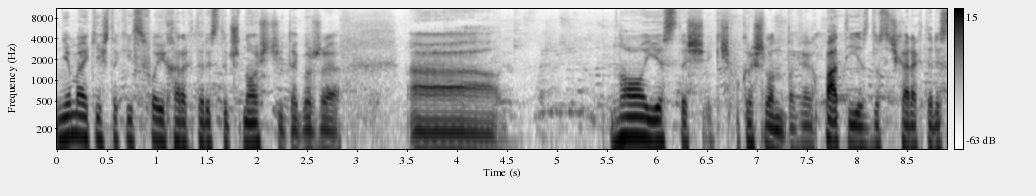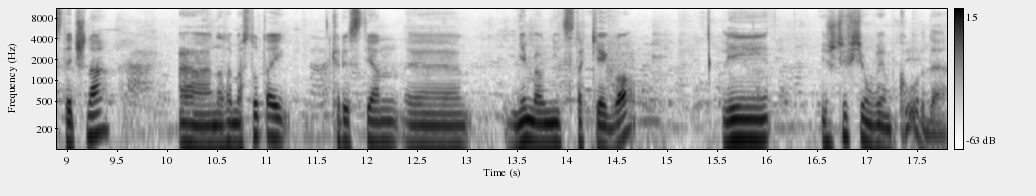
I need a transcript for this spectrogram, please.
nie ma jakiejś takiej swojej charakterystyczności, tego, że a, no jesteś jakiś określony, tak jak Patty jest dosyć charakterystyczna, a, natomiast tutaj Krystian e, nie miał nic takiego. I, i rzeczywiście mówiłem, kurde,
